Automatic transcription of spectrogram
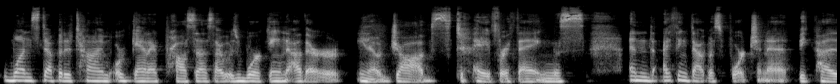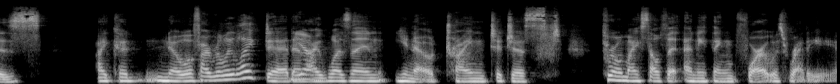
one step at a time organic process. I was working other, you know, jobs to pay for things. And I think that was fortunate because I could know if I really liked it. And Yeah. I wasn't, you know, trying to just throw myself at anything before it was ready.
